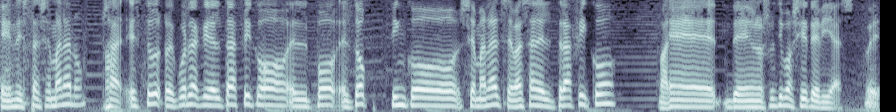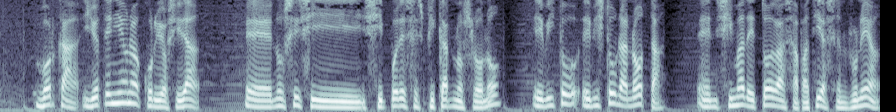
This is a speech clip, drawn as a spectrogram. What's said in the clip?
En esta semana no. O sea, esto recuerda que el tráfico, el, po- el top 5 semanal se basa en el tráfico eh, de los últimos 7 días. Borca, yo tenía una curiosidad. Eh, no sé si, si puedes explicárnoslo, ¿no? He visto, he visto una nota encima de todas las zapatillas en Runea.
